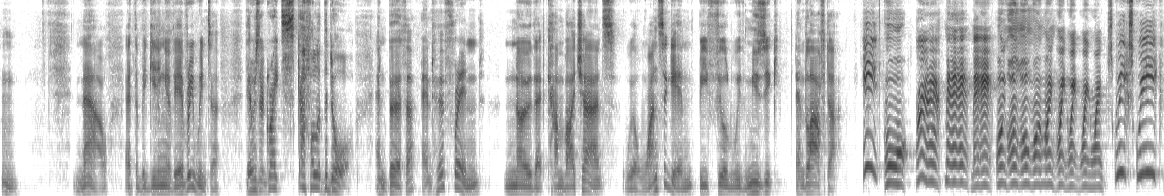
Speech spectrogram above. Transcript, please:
Hmm. Now, at the beginning of every winter, there is a great scuffle at the door, and Bertha and her friend know that Come By Chance will once again be filled with music and laughter. Squeak, squeak.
